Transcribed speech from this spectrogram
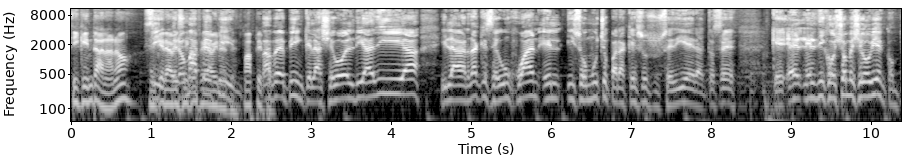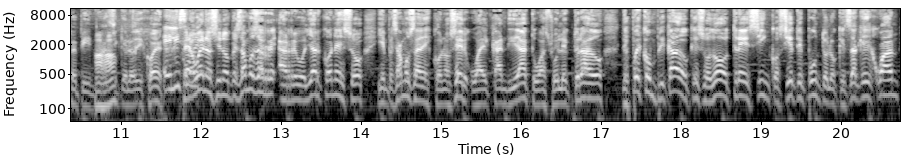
Y Quintana, ¿no? El Sí, que era pero más Pepín. Más Pepín. más Pepín, que la llevó el día a día y la verdad que según Juan, él hizo mucho para que eso sucediera. Entonces, que él, él dijo, yo me llevo bien con Pepín, Ajá. así que lo dijo él. Elizabeth- Pero bueno, si nos empezamos a, re- a con eso y empezamos a desconocer o al candidato o a su electorado, después es complicado que esos 2, 3, 5, 7 puntos, lo que saque Juan,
